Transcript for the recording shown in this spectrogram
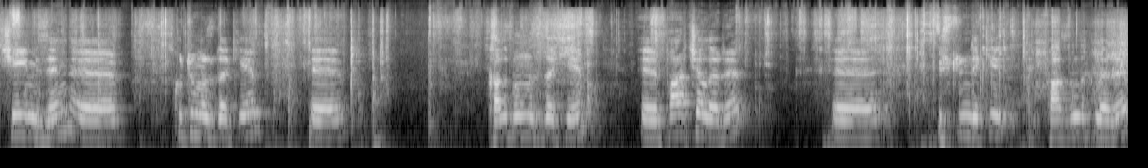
şeyimizin e, kutumuzdaki e, kalıbımızdaki e, parçaları e, üstündeki fazlalıkları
